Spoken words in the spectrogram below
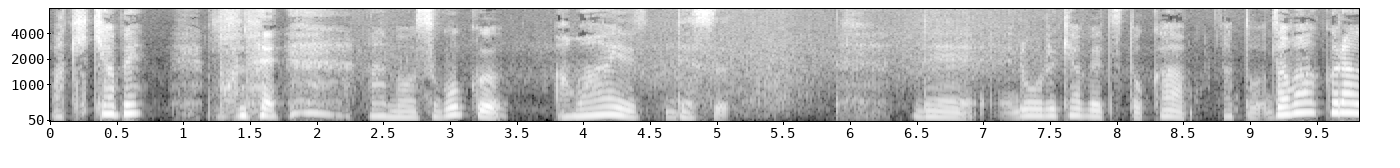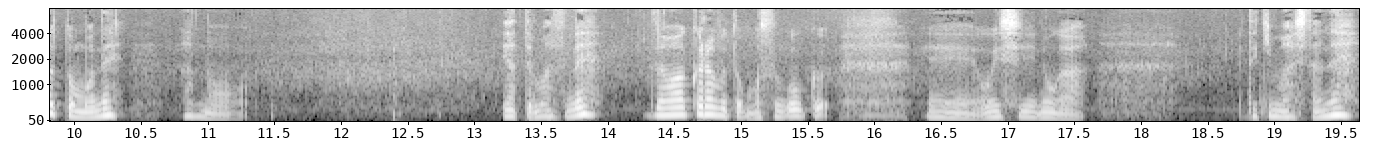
秋キャベ？もね、あの、すごく甘いです。で、ロールキャベツとか、あと、ザワークラウトもね、あの、やってますね。ザワークラブともすごく、えー、美味しいのができましたね。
